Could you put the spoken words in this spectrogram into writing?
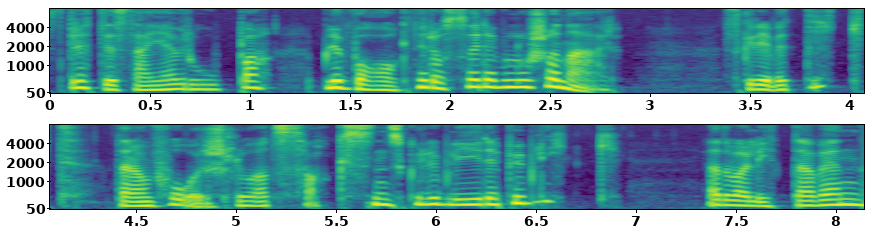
spredte seg i Europa, ble Wagner også revolusjonær, skrev et dikt der han foreslo at Saksen skulle bli republikk, ja, det var litt av en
